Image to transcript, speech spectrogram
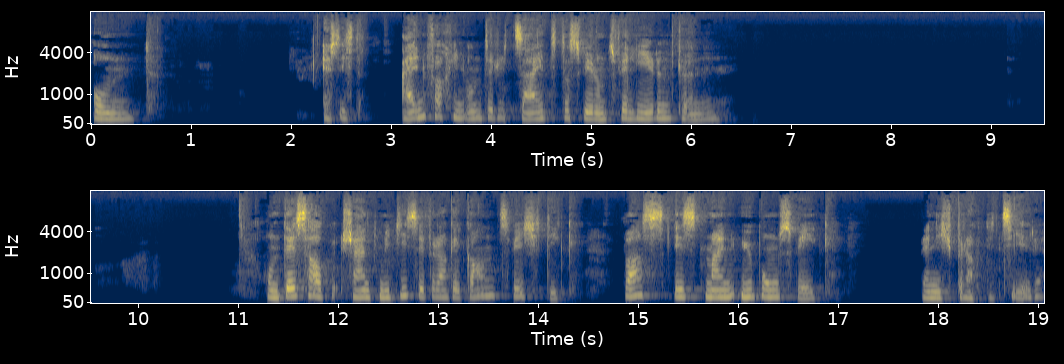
Und es ist einfach in unserer Zeit, dass wir uns verlieren können. Und deshalb scheint mir diese Frage ganz wichtig. Was ist mein Übungsweg? wenn ich praktiziere.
